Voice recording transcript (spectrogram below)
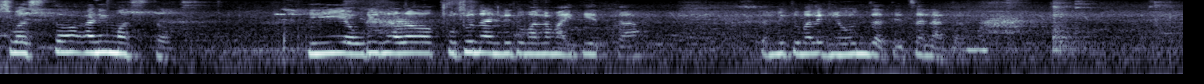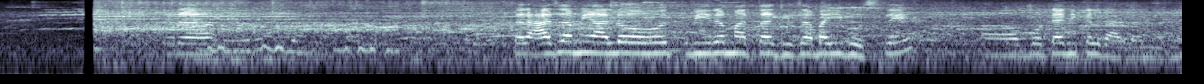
स्वस्त आणि मस्त. ही एवढी झाडं कुठून आणली तुम्हाला माहिती आहेत का? तर मी तुम्हाला घेऊन जाते. चला तर मग. तर आज आम्ही आलो आहोत वीरमाता जिजाबाई भोसले बोटॅनिकल गार्डनमध्ये.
